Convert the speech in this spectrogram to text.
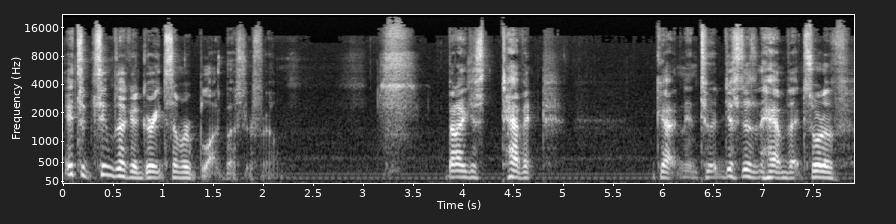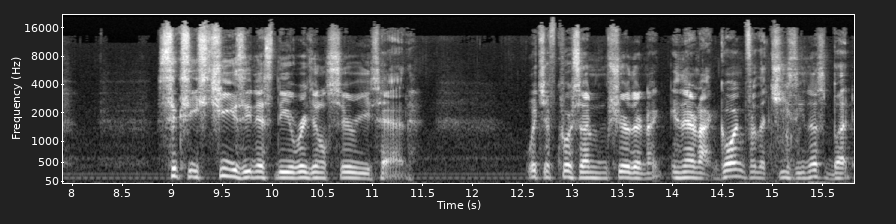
It seems like a great summer blockbuster film. But I just haven't gotten into it. It just doesn't have that sort of 60s cheesiness the original series had. Which of course I'm sure they're not they're not going for the cheesiness, but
